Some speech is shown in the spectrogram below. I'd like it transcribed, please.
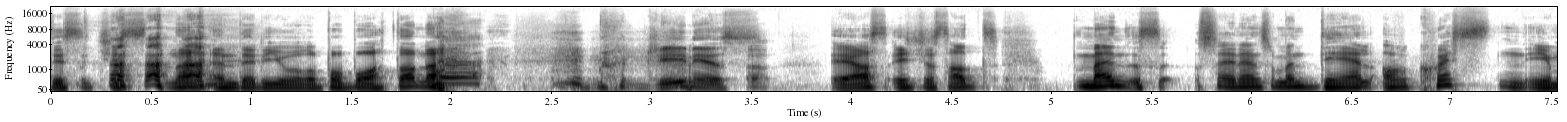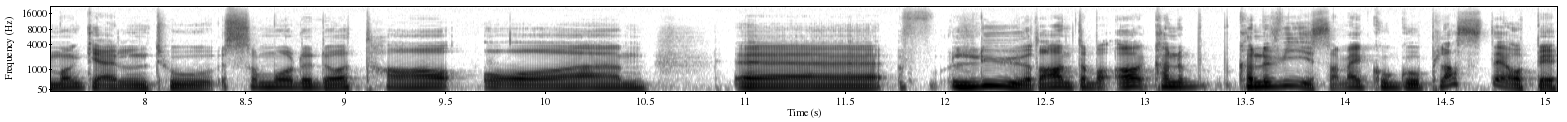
disse kistene enn det de gjorde på båtene. Genius. Ja, ikke sant? Men så, så er det en som en del av questen i Monkey Island 2, så må du da ta og um, eh, lure han til bare, «Å, kan, du, kan du vise meg hvor god plass det er oppi?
